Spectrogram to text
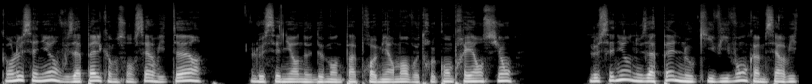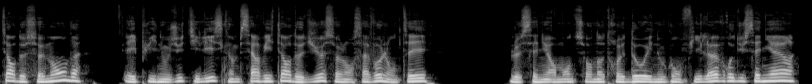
Quand le Seigneur vous appelle comme son serviteur, le Seigneur ne demande pas premièrement votre compréhension. Le Seigneur nous appelle, nous qui vivons comme serviteurs de ce monde, et puis nous utilise comme serviteurs de Dieu selon sa volonté. Le Seigneur monte sur notre dos et nous confie l'œuvre du Seigneur,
